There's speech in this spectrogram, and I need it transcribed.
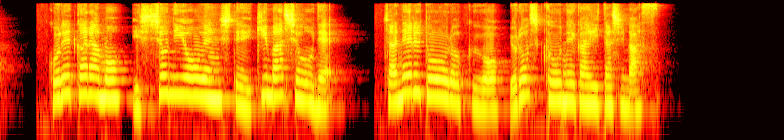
これからも一緒に応援していきましょうね。チャンネル登録をよろしくお願いいたします。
